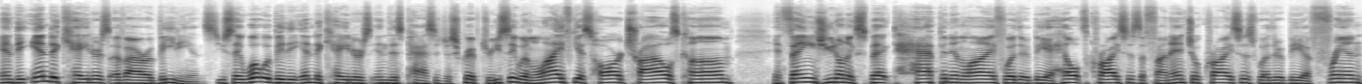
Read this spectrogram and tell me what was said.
and the indicators of our obedience. You say, what would be the indicators in this passage of Scripture? You see, when life gets hard, trials come, and things you don't expect happen in life, whether it be a health crisis, a financial crisis, whether it be a friend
